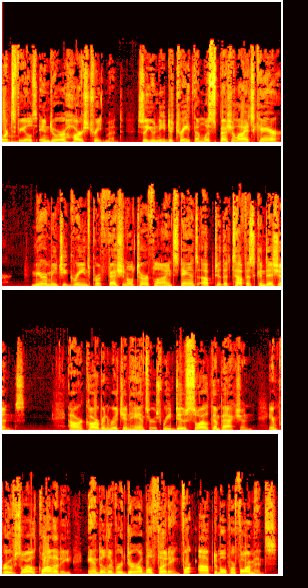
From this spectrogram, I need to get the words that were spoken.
Sports fields endure harsh treatment, so you need to treat them with specialized care. Miramichi Green's professional turf line stands up to the toughest conditions. Our carbon rich enhancers reduce soil compaction, improve soil quality, and deliver durable footing for optimal performance.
